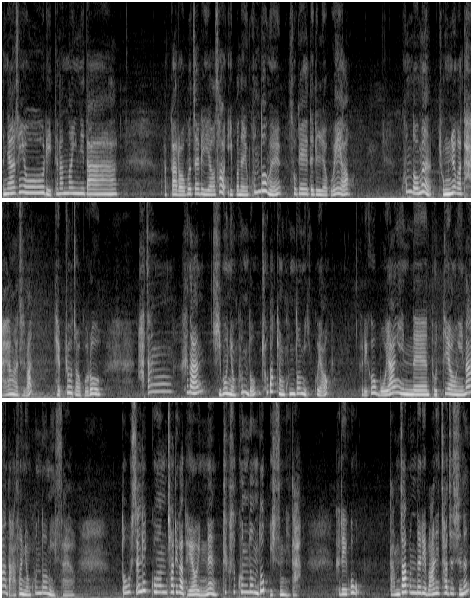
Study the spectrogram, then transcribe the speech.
안녕하세요. 리틀한나입니다. 아까 러브젤에 이어서 이번엔 콘돔을 소개해 드리려고 해요. 콘돔은 종류가 다양하지만 대표적으로 가장 흔한 기본형 콘돔, 초박형 콘돔이 있고요. 그리고 모양이 있는 도트형이나 나선형 콘돔이 있어요. 또 실리콘 처리가 되어 있는 특수 콘돔도 있습니다. 그리고 남자분들이 많이 찾으시는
